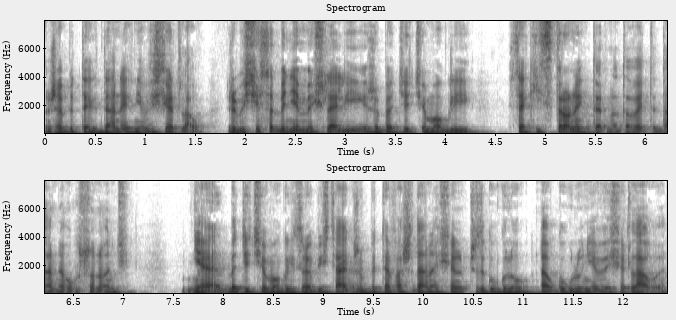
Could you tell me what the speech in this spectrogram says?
żeby tych danych nie wyświetlał. Żebyście sobie nie myśleli, że będziecie mogli z jakiejś strony internetowej te dane usunąć, nie, będziecie mogli zrobić tak, żeby te wasze dane się przez Google, na Google nie wyświetlały.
